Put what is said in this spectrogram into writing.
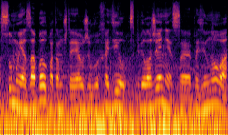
сумму я забыл, потому что я уже выходил с приложения, с поземного.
